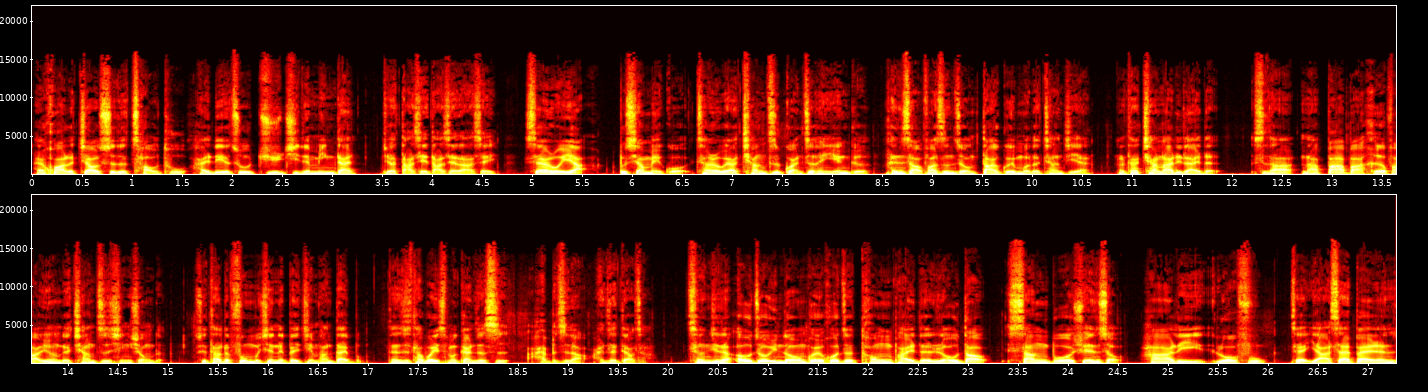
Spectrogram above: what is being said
还画了教室的草图，还列出狙击的名单，就要打谁打谁打谁。塞尔维亚不像美国，塞尔维亚枪支管制很严格，很少发生这种大规模的枪击案。那他枪哪里来的？是他拿爸爸合法用的枪支行凶的，所以他的父母现在被警方逮捕。但是他为什么干这事还不知道，还在调查。曾经的欧洲运动会获得铜牌的柔道桑博选手哈利洛夫，在亚塞拜人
